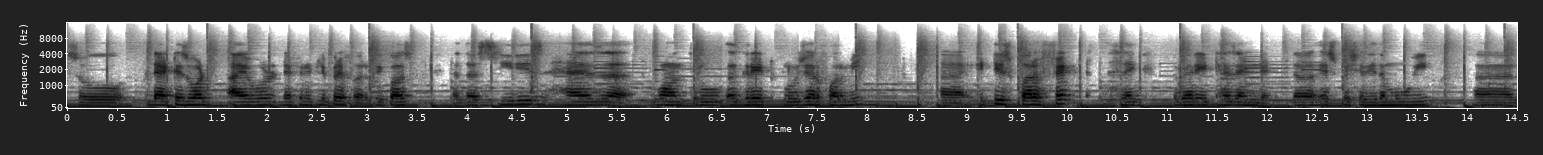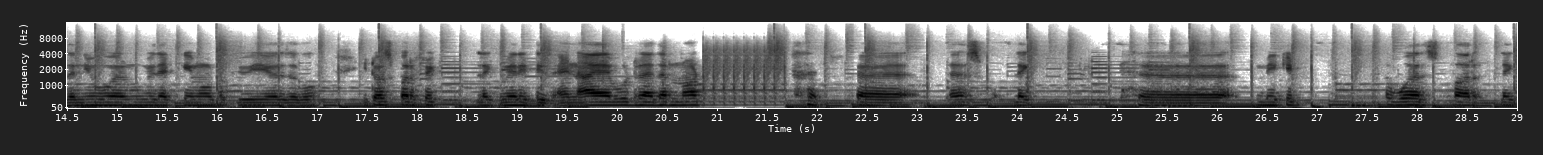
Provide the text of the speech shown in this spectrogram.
So that is what i would definitely prefer because the series has uh, gone through a great closure for me. Uh, it is perfect like where it has ended. The especially the movie uh, the newer movie that came out a few years ago. It was perfect like where it is. And i would rather not uh, like uh, make it worse or like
